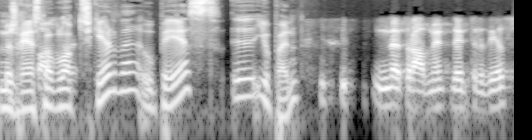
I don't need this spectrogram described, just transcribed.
Mas resta o Bloco de Esquerda, o PS e o PAN? Naturalmente, dentro desses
